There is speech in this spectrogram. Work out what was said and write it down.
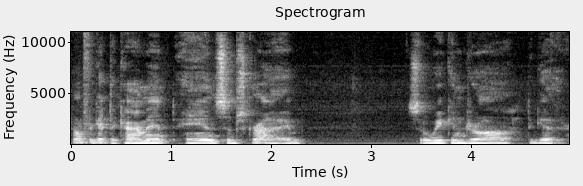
Don't forget to comment and subscribe so we can draw together.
